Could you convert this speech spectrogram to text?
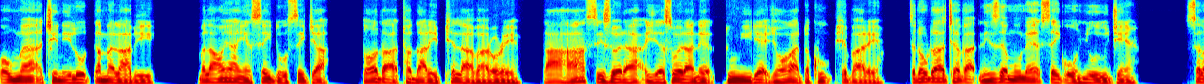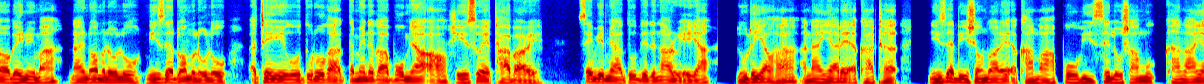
ပုံမှန်အခြေအနေလို့သတ်မှတ်လာပြီးမလောင်းရရင်စိတ်တို့စိတ်ကြဒေါသထွက်တာတွေဖြစ်လာပါတော့တယ်ဒါဟာစီးဆွဲတာအရက်ဆွဲတာနဲ့တူညီတဲ့ယောဂတစ်ခုဖြစ်ပါတယ်စတုဒ္ဒအချက်ကနေဆက်မှုနဲ့စိတ်ကိုညှို့ယူခြင်း ဆလော်ဂိမ်းတွေမှာနိုင်တော့မလို့လို့နီးစက်တော့မလို့လို့အချိန်ရီကိုသူတို့ကတမင်တကာပိုများအောင်ရေးဆွဲထားပါတယ်စိတ်ပြများသူတည်တနာတွေအရာလူတစ်ယောက်ဟာအနိုင်ရတဲ့အခါထက်နီးစက်ပြီးရှုံးသွားတဲ့အခါမှာပိုပြီးစိတ်လှုပ်ရှားမှုခံစားရ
